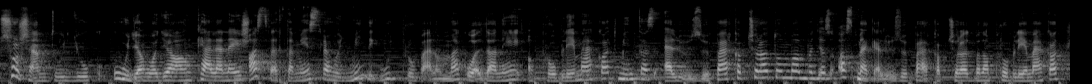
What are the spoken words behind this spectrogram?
sosem tudjuk úgy, ahogyan kellene. És azt vettem észre, hogy mindig úgy próbálom megoldani a problémákat, mint az előző párkapcsolatomban, vagy az azt megelőző párkapcsolatban a problémákat,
